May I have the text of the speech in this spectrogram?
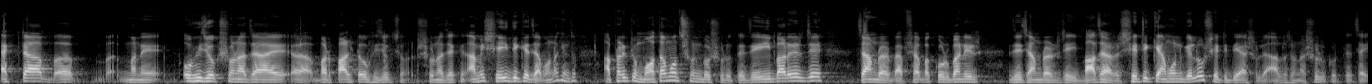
একটা মানে অভিযোগ শোনা যায় আবার পাল্টা অভিযোগ শোনা- যায় আমি সেই দিকে যাব না, কিন্তু আপনার একটু মতামত শুনব শুরুতে যে এইবারের যে চামড়ার ব্যবসা বা কোরবানির যে চামড়ার যেই বাজার, সেটি কেমন গেল, সেটি দিয়ে আসলে আলোচনা শুরু করতে চাই।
